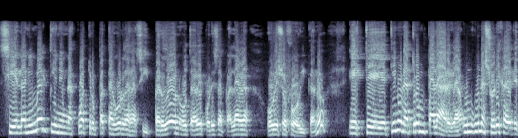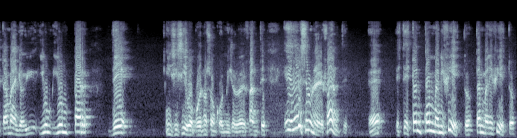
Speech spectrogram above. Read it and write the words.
si el animal tiene unas cuatro patas gordas así, perdón otra vez por esa palabra obesofóbica, ¿no? Este, tiene una trompa larga, unas orejas de este tamaño y, un, par de incisivo, porque no son colmillos de elefante, eh, debe ser un elefante. ¿eh? Este, es tan, manifiesto, tan manifiesto.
